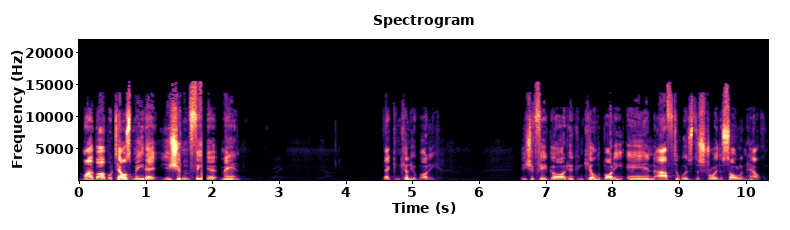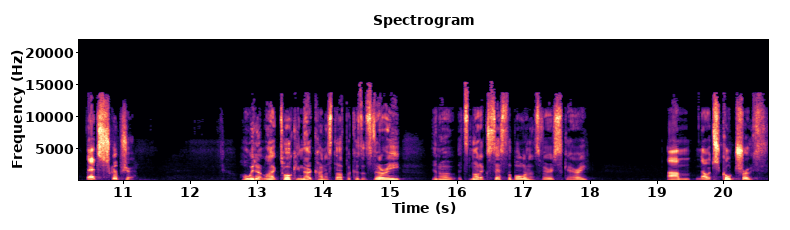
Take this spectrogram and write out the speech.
My Bible tells me that you shouldn't fear man. That can kill your body. You should fear God who can kill the body and afterwards destroy the soul in hell. That's scripture. Oh, we don't like talking that kind of stuff because it's very, you know, it's not accessible and it's very scary. Um, no, it's called truth.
